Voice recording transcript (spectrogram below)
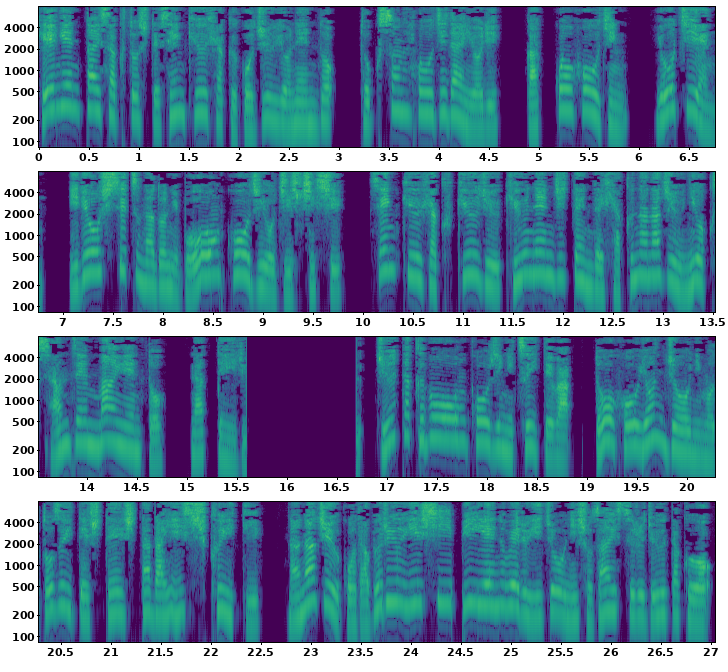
軽減対策として1954年度、特村法時代より、学校法人、幼稚園、医療施設などに防音工事を実施し、1999年時点で172億3000万円となっている。住宅防音工事については、同法4条に基づいて指定した第一種区域 75WECPNL 以上に所在する住宅を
